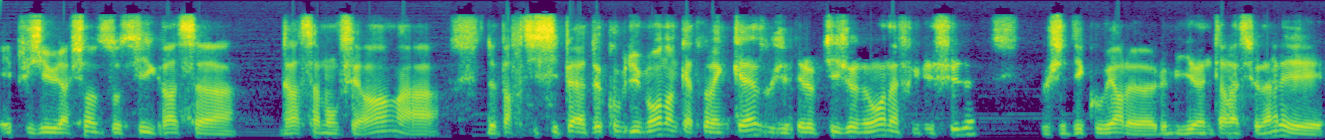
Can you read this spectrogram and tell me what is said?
Et puis j'ai eu la chance aussi, grâce à grâce à Montferrand, de participer à deux Coupes du Monde en 95 où j'étais le petit genou en Afrique du Sud, où j'ai découvert le, milieu international et,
